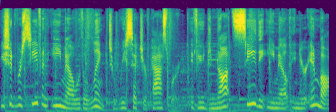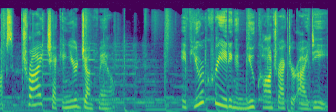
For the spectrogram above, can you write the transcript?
You should receive an email with a link to reset your password. If you do not see the email in your inbox, try checking your junk mail. If you're creating a new contractor ID,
